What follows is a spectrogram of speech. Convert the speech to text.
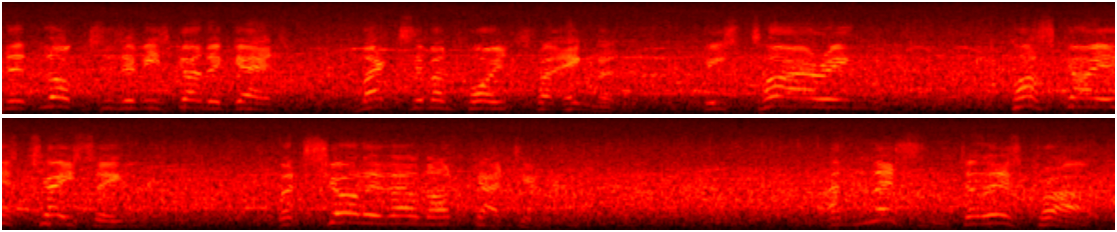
And it looks as if he's going to get maximum points for England. He's tiring, Kosgei is chasing, but surely they'll not catch him. And listen to this crowd.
